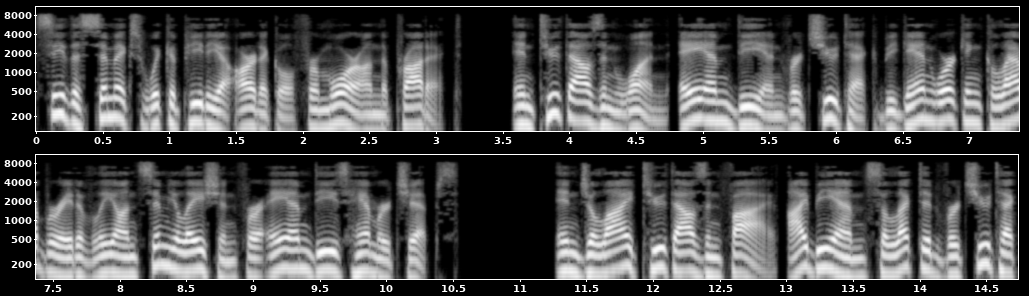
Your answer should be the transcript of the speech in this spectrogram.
See the Simics Wikipedia article for more on the product. In 2001, AMD and Virtutech began working collaboratively on simulation for AMD's Hammer chips. In July 2005, IBM selected Virtutech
